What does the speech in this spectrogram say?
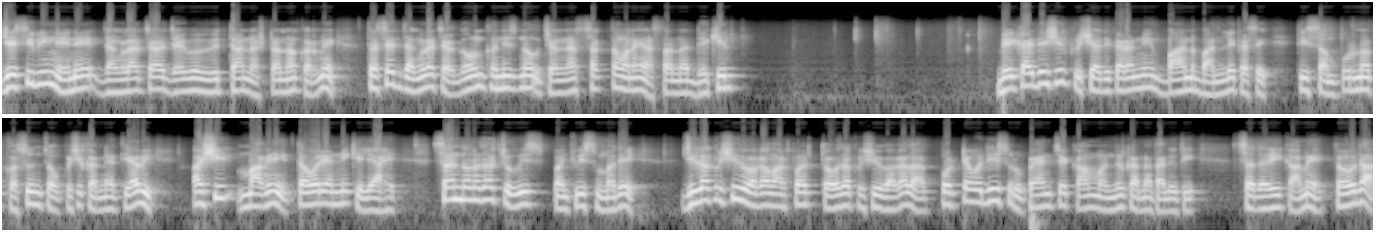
जे सी बी नेणे जंगलाच्या जैवविविधता नष्ट न करणे तसेच जंगलाच्या गौण खनिज न उचलण्यास सक्त मनाई असताना देखील बेकायदेशीर कृषी अधिकाऱ्यांनी बांध बांधले कसे? ती संपूर्ण कसून चौकशी करण्यात यावी? अशी मागणी तवर यांनी केली आहे. सन दोन हजार चोवीस पंचवीसमध्ये जिल्हा कृषी विभागामार्फत तळोदा कृषी विभागाला कोट्यवधीस रुपयांचे काम मंजूर करण्यात आली होती. सदर ही कामे तळोदा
